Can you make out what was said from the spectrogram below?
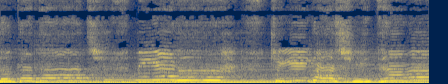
の形見える気がした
